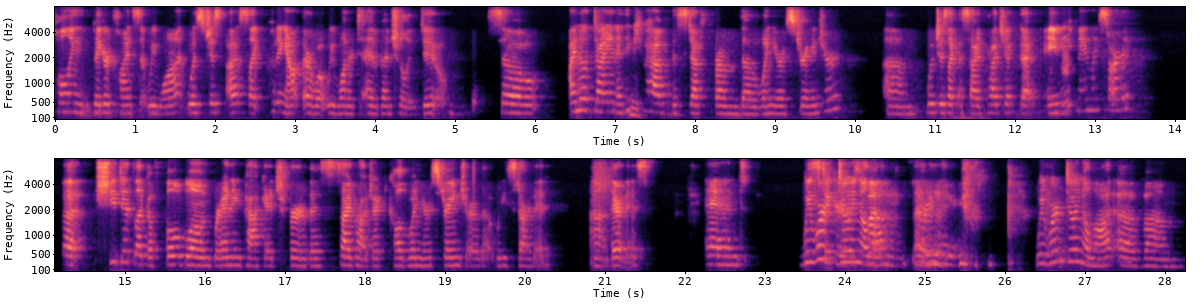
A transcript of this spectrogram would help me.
pulling bigger clients that we want was just us like putting out there what we wanted to eventually do. So I know Diane, I think Mm. you have the stuff from the When You're a Stranger, um, which is like a side project that Amy mainly started. But she did like a full blown branding package for this side project called When You're a Stranger that we started. Uh, there it is. And we weren't Stickers, doing a lot. buttons, everything. we weren't doing a lot of um,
